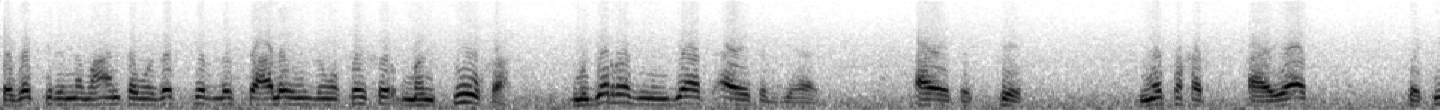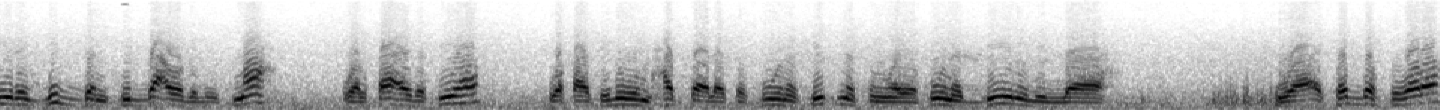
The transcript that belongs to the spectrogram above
فذكر إنما أنت مذكر لست عليهم بمسيطر منسوخة. مجرد من جات آية الجهاد آية السيف نسخت آيات كثيرة جدا في الدعوة بالإسماح والقاعدة فيها وقاتلوهم حتى لا تكون فتنة ويكون الدين لله. وأشد صورة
